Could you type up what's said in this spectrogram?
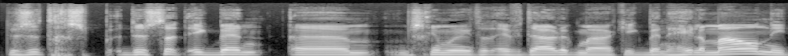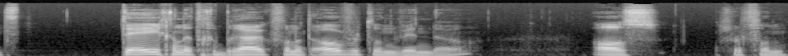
Dus, het dus dat ik ben, ehm, misschien moet ik dat even duidelijk maken, ik ben helemaal niet tegen het gebruik van het Overton window als soort van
